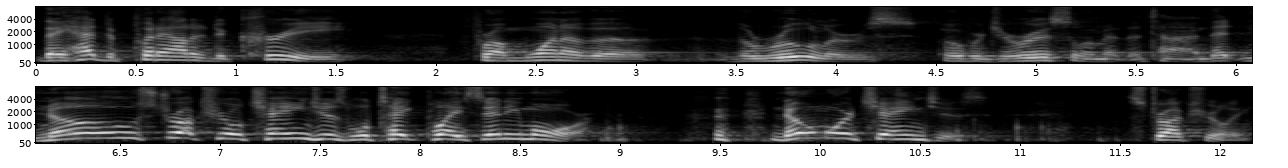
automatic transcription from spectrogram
they had to put out a decree from one of the, the rulers over Jerusalem at the time that no structural changes will take place anymore. no more changes structurally.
